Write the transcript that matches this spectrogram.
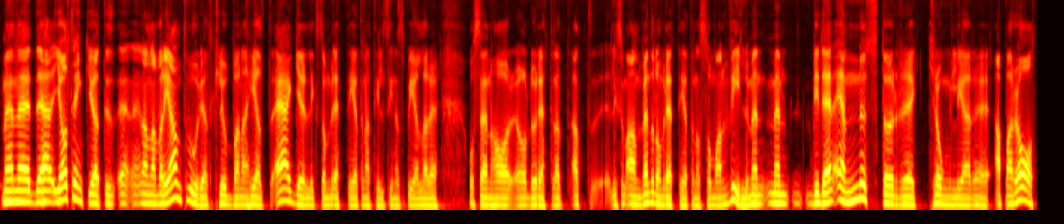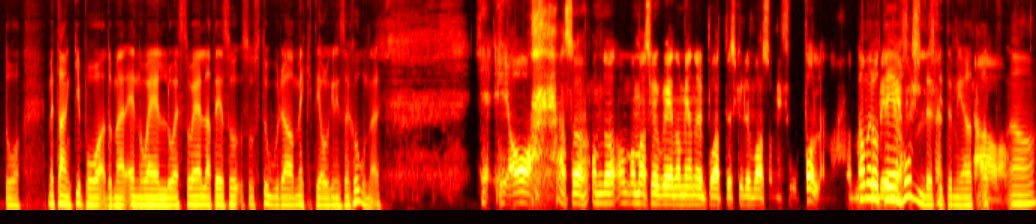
Men eh, det här, jag tänker ju att det, en annan variant vore att klubbarna helt äger liksom rättigheterna till sina spelare och sen har, har då rätten att, att liksom använda de rättigheterna som man vill. Men, men blir det en ännu större, krångligare apparat då med tanke på de här NHL och SHL, att det är så, så stora, mäktiga organisationer? Ja, alltså om, då, om, om man skulle gå igenom menar du på att det skulle vara som i fotbollen? ja, men åt det hållet för... lite mer. Att, ja. Att, ja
